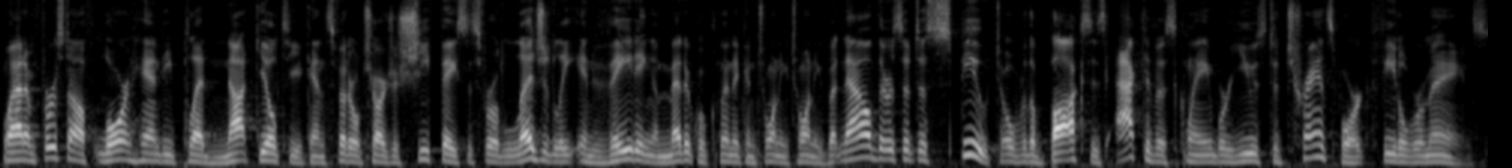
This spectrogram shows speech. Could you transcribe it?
Well, Adam, first off, Lauren Handy pled not guilty against federal charges she faces for allegedly invading a medical clinic in 2020. But now there's a dispute over the boxes activists claim were used to transport fetal remains.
